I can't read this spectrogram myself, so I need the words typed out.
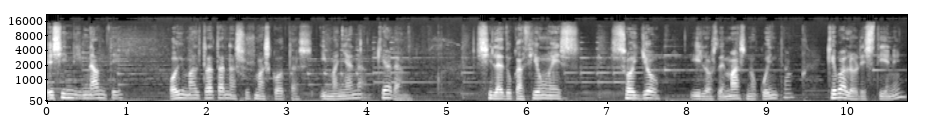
Es indignante Hoy maltratan a sus mascotas y mañana, ¿qué harán? Si la educación es soy yo y los demás no cuentan, ¿qué valores tienen?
